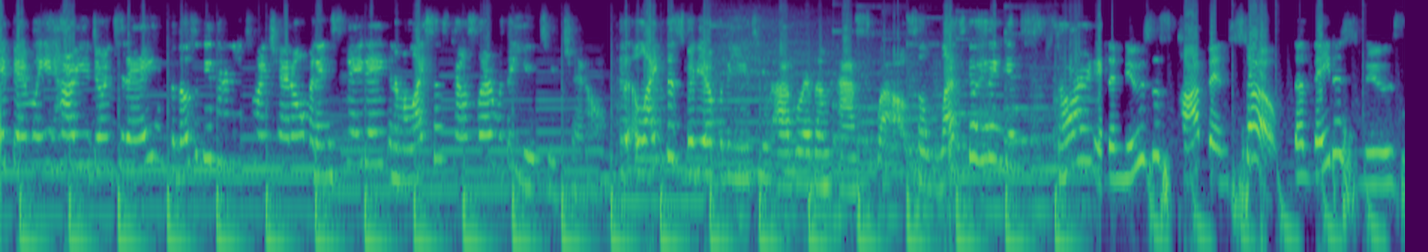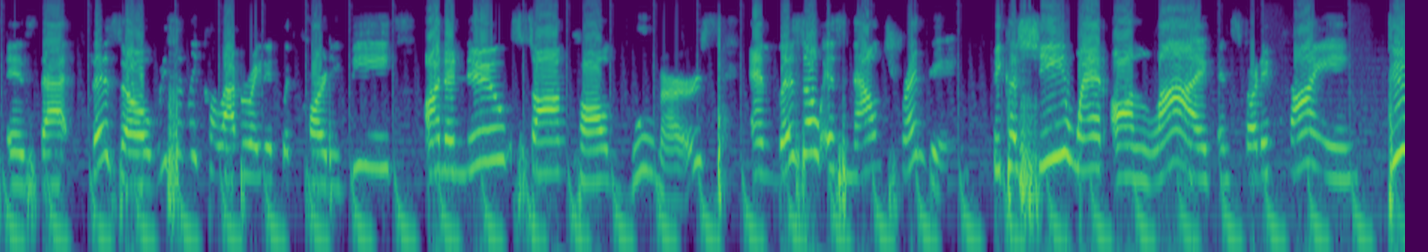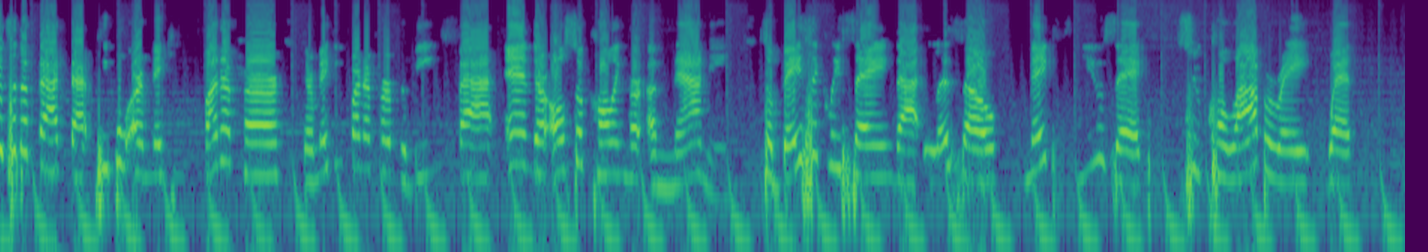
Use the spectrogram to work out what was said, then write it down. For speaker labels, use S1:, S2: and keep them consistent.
S1: Mayday family, how are you doing today? For those of you that are new to my channel, my name is Mayday and I'm a licensed counselor with a YouTube channel. Like this video for the YouTube algorithm as well. So let's go ahead and get started. The news is popping. So the latest news is that Lizzo recently collaborated with Cardi B on a new song called Rumors. And Lizzo is now trending because she went on live and started crying due to the fact that people are making fun of her. They're making fun of her for being fat, and they're also calling her a mammy. So basically saying that Lizzo makes music to collaborate with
